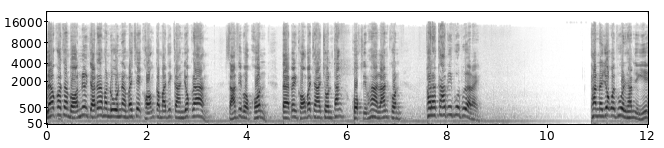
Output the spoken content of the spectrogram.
แล้วก็ท่านบอกเนื่องจากรัฐธรรมนูญนะไม่ใช่ของกรรมาธิการยกร่าง 36 คน แต่เป็นของประชาชนทั้ง 65 ล้านคนพารากราฟนี้พูดเพื่ออะไรท่านนายกไปพูดทำอย่างนี้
